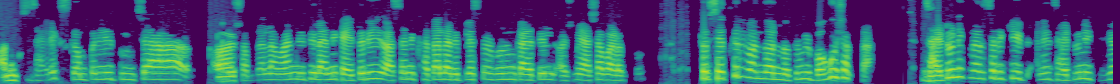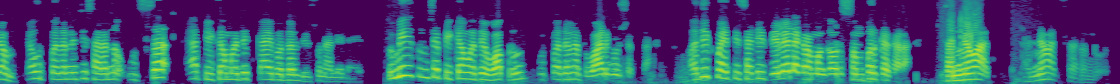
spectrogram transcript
आमची झायडेक्स कंपनी तुमच्या शब्दाला मान देतील आणि काहीतरी रासायनिक खताला रिप्लेसमेंट म्हणून काढतील अशी मी आशा बाळगतो. तर शेतकरी बांधवांना तुम्ही बघू शकता झायटोनिक नर्सरी किट आणि झायटोनिक यम या उत्पादनाची सारांना उत्साह या पिकामध्ये काय बदल दिसून आलेले आहेत? तुम्ही तुमच्या पिकामध्ये वापरून उत्पादनात वाढ घेऊ शकता. अधिक माहितीसाठी दिलेल्या क्रमांकावर संपर्क करा. धन्यवाद. धन्यवाद सर धन्यवाद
